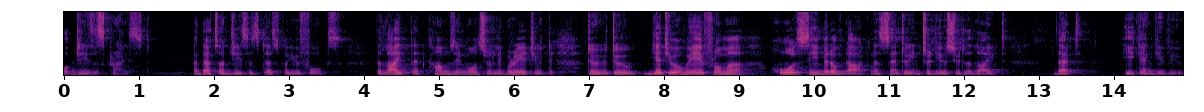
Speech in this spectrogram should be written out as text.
of Jesus Christ. And that's what Jesus does for you folks. The light that comes in wants to liberate you, to, to, to get you away from a whole seabed of darkness and to introduce you to the light that He can give you.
